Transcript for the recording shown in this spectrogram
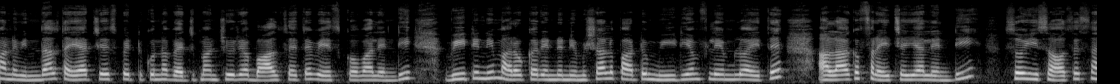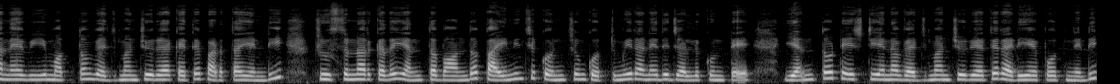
మనం విందాలు తయారు చేసి పెట్టుకున్న వెజ్ మంచూరియా బాల్స్ అయితే వేసుకోవాలండి. వీటిని మరొక రెండు నిమిషాల పాటు మీడియం ఫ్లేమ్లో అయితే అలాగ ఫ్రై చేయాలండి. సో ఈ సాసెస్ అనేవి మొత్తం వెజ్ మంచూరియాకి అయితే పడతాయండి. చూస్తున్నారు కదా ఎంత బాగుందో. పైనుంచి కొంచెం కొత్తిమీర అనేది జల్లుకుంటే ఎంతో టేస్టీ అయిన వెజ్ మంచూరియా అయితే రెడీ అయిపోతుందండి.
